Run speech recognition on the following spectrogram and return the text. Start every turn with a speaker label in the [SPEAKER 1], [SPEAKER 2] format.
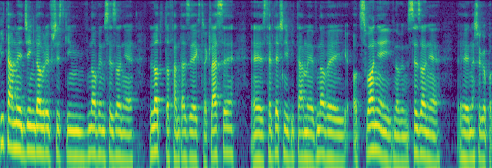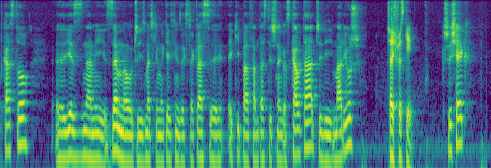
[SPEAKER 1] Witamy, dzień dobry wszystkim w nowym sezonie Lotto Fantazy Ekstraklasy. E, serdecznie witamy w nowej odsłonie i w nowym sezonie e, naszego podcastu. E, jest z nami, jest ze mną, czyli z Maćkiem Nakielskim z Ekstraklasy, ekipa fantastycznego skauta, czyli Mariusz.
[SPEAKER 2] Cześć wszystkim.
[SPEAKER 1] Krzysiek.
